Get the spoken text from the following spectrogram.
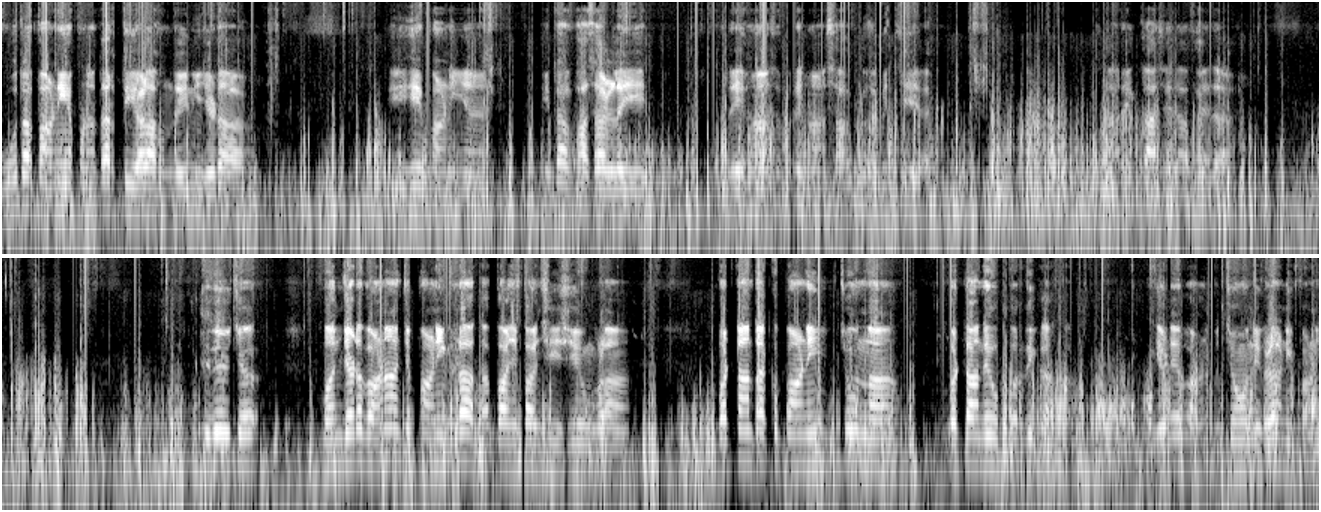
ਉਹ ਤਾਂ ਪਾਣੀ ਆਪਣਾ ਧਰਤੀ ਵਾਲਾ ਹੁੰਦਾ ਹੀ ਨਹੀਂ ਜਿਹੜਾ ਇਹ ਪਾਣੀ ਹੈ, ਇਹ ਤਾਂ ਫਸਲ ਲਈ ਰੇਹਾਂ ਸਪਰੇਹਾਂ ਸਭ ਕੁਝ ਵਿੱਚ ਹੀ ਹੈ। ਸਾਰੇ ਕਾਸੇ ਦਾ ਫਾਇਦਾ। ਇਹਦੇ ਵਿੱਚ ਬੰਜੜ ਬਾਣਾ ਚ ਪਾਣੀ ਖੜਾਤਾ ਪੰਜ ਪੰਜ, ਛੇ ਛੇ ਉਂਗਲਾਂ। ਵੱਟਾਂ ਤੱਕ ਪਾਣੀ, ਝੋਨਾ ਵੱਟਾਂ ਦੇ ਉੱਪਰ ਦੀ ਕਰਤਾ। ਜਿਹੜੇ ਵਾਹਣ ਵਿੱਚੋਂ ਨਿਕਲਾ ਨਹੀਂ ਪਾਣੀ।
